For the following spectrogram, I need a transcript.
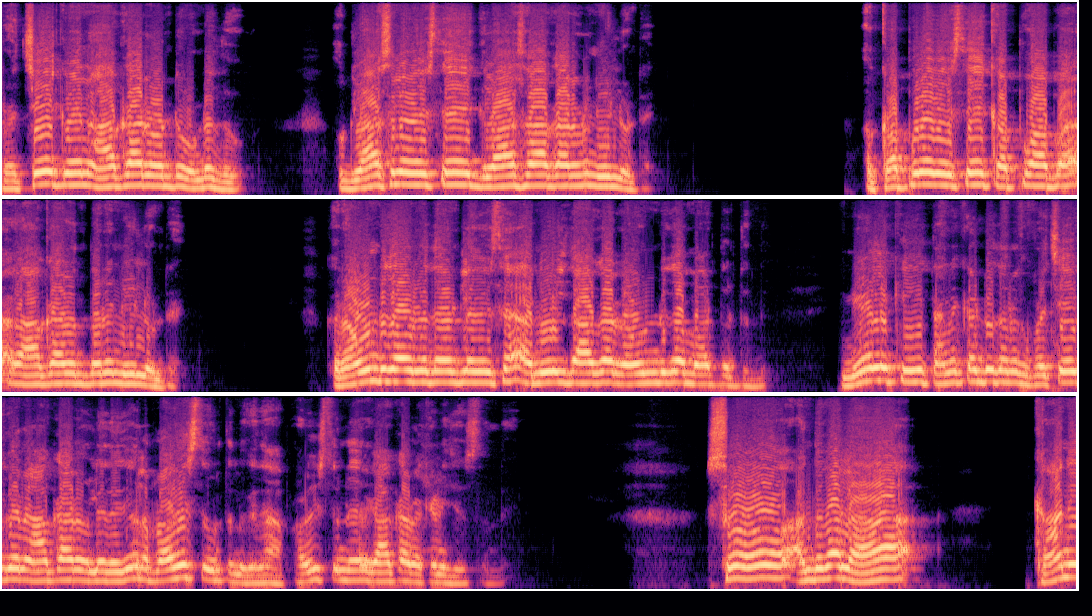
ప్రత్యేకమైన ఆకారం అంటూ ఉండదు. ఒక గ్లాసులో వేస్తే గ్లాస్ ఆకారంలో నీళ్ళు ఉంటాయి. కప్పులో వేస్తే కప్పు ఆకారంతోనే నీళ్ళు ఉంటాయి. రౌండ్గా ఉన్న దాంట్లో వేస్తే ఆ నీళ్ళు ఆకారం రౌండ్గా మారుతుంటుంది. నీళ్ళకి తనకంటూ తనకు ప్రత్యేకమైన ఆకారం లేదు. అలా ప్రవహిస్తూ ఉంటుంది కదా. ప్రవహిస్తుండే దానికి ఆకారం ఎక్కడి నుంచి వస్తుంది? సో అందువల్ల కానీ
